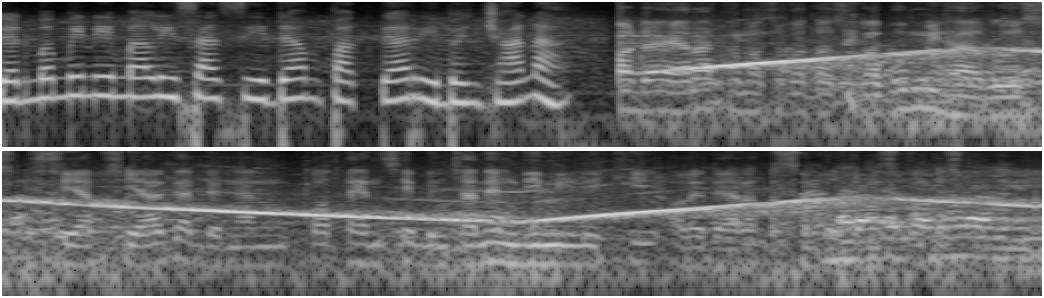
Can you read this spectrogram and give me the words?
dan meminimalisasi dampak dari bencana. Daerah termasuk kota Sukabumi harus siap siaga dengan potensi bencana yang dimiliki oleh daerah tersebut termasuk kota Sukabumi.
